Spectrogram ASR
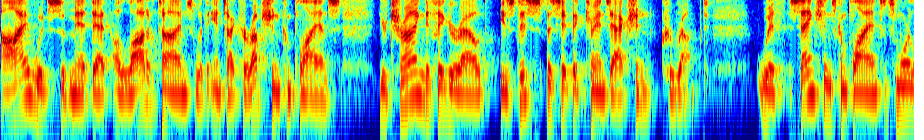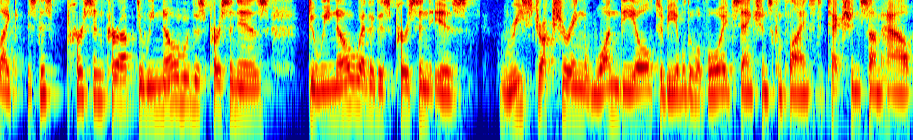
I would submit that a lot of times with anti corruption compliance, you're trying to figure out is this specific transaction corrupt? With sanctions compliance, it's more like is this person corrupt? Do we know who this person is? Do we know whether this person is restructuring one deal to be able to avoid sanctions compliance detection somehow?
